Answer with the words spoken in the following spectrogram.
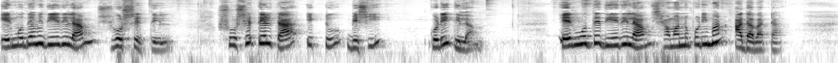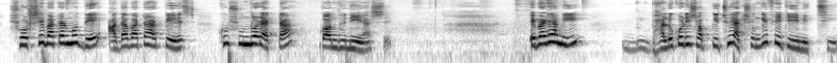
এর মধ্যে আমি দিয়ে দিলাম সর্ষের তেল। সর্ষের তেলটা একটু বেশি করেই দিলাম। এর মধ্যে দিয়ে দিলাম সামান্য পরিমাণ আদা বাটা। সর্ষে বাটার মধ্যে আদা বাটার পেস্ট খুব সুন্দর একটা গন্ধ নিয়ে আসে। এবারে আমি ভালো করে সব কিছু একসঙ্গে ফেটিয়ে নিচ্ছি।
